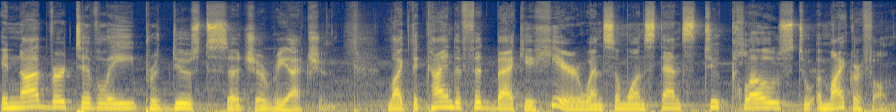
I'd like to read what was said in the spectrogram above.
inadvertently produced such a reaction, like the kind of feedback you hear when someone stands too close to a microphone.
